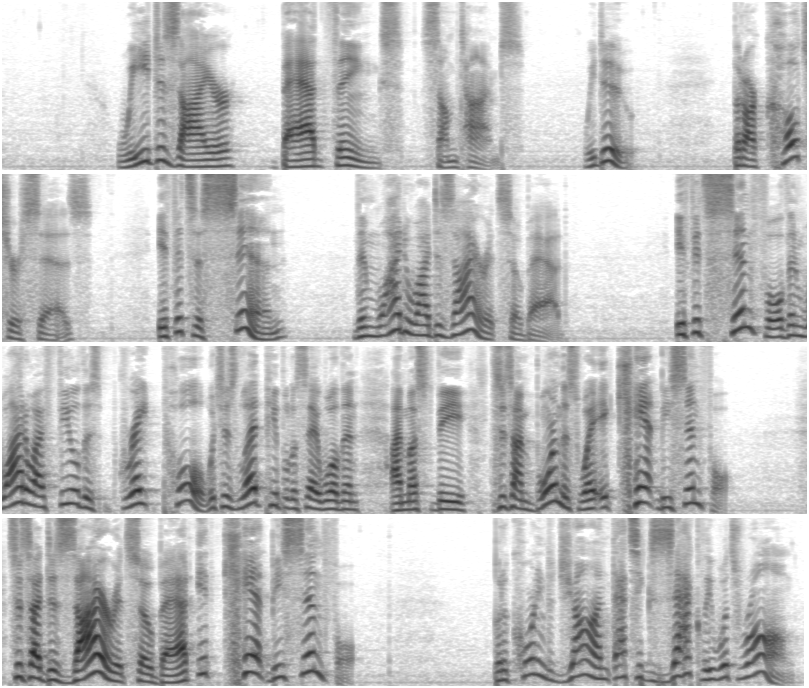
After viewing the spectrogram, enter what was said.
We desire bad things sometimes. We do. But our culture says if it's a sin, then why do I desire it so bad? If it's sinful, then why do I feel this great pull, which has led people to say, well, then I must be, since I'm born this way, it can't be sinful. Since I desire it so bad, it can't be sinful. But according to John, that's exactly what's wrong.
